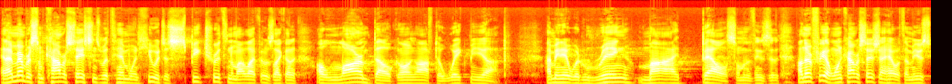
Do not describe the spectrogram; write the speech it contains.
And I remember some conversations with him when he would just speak truth into my life. It was like an alarm bell going off to wake me up. I mean, it would ring my bell, some of the things that I'll never forget. One conversation I had with him, he was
